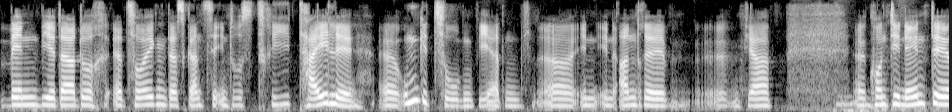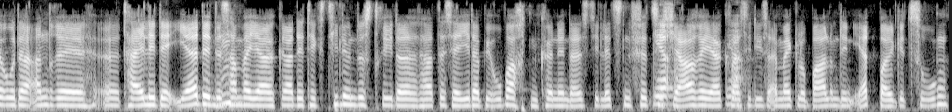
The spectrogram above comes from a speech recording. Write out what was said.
wenn wir dadurch erzeugen, dass ganze Industrieteile äh, umgezogen werden äh, in, in andere äh, ja, äh, Kontinente oder andere äh, Teile der Erde, das mhm. haben wir ja gerade Textilindustrie, da hat das ja jeder beobachten können, da ist die letzten 40 ja. Jahre ja quasi, ja. die ist einmal global um den Erdball gezogen,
